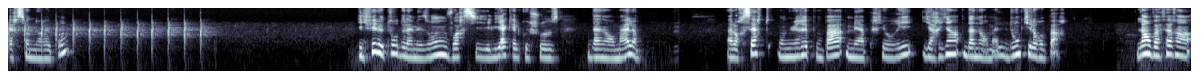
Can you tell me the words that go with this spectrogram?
personne ne répond. Il fait le tour de la maison, voir s'il y a quelque chose d'anormal. Alors certes, on ne lui répond pas, mais a priori, il n'y a rien d'anormal, donc il repart. Là, on va faire un,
